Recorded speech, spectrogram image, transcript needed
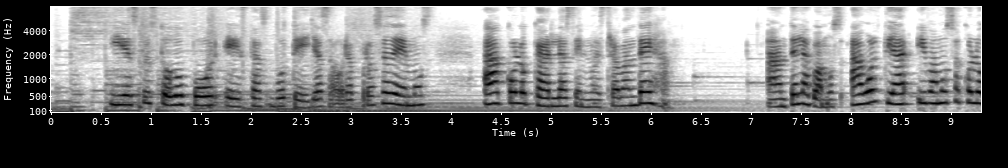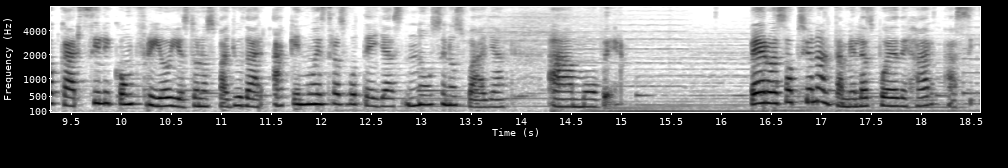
y esto es todo por estas botellas. Ahora procedemos a colocarlas en nuestra bandeja. Antes las vamos a voltear y vamos a colocar silicón frío y esto nos va a ayudar a que nuestras botellas no se nos vayan a mover. Pero es opcional, también las puede dejar así.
